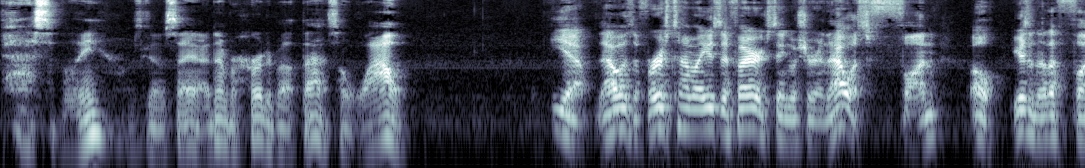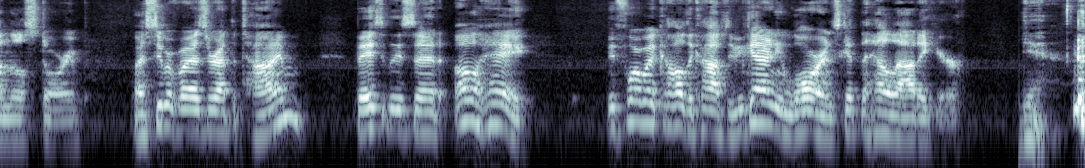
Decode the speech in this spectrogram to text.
Possibly. I was gonna say I never heard about that. So wow. Yeah, that was the first time I used a fire extinguisher, and that was fun. Oh, here's another fun little story. My supervisor at the time basically said, "Oh, hey, before we call the cops, if you got any warrants, get the hell out of here." Yeah.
